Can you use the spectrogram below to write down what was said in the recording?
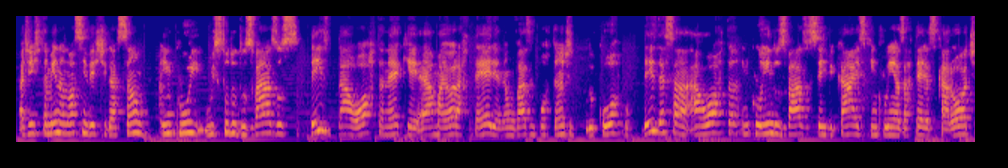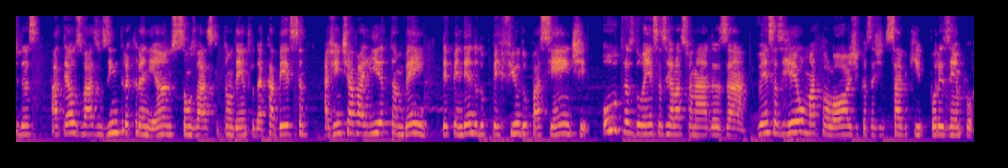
A gente também, na nossa investigação, inclui o estudo dos vasos, desde a aorta, né, que é a maior artéria, né, um vaso importante do corpo, desde essa aorta, incluindo os vasos cervicais, que incluem as artérias carótidas, até os vasos intracranianos, que são os vasos que estão dentro da cabeça. A gente avalia também, dependendo do perfil do paciente, outras doenças relacionadas a doenças reumatológicas. A gente sabe que, por exemplo,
